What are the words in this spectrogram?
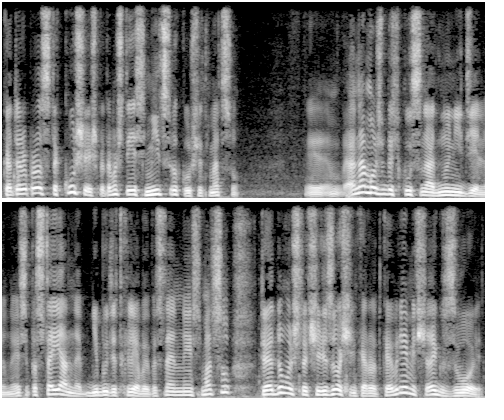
которую просто кушаешь, потому что есть митсва кушать мацу. Э, она может быть вкусна одну неделю, но если постоянно не будет хлеба и постоянно есть мацу, то я думаю, что через очень короткое время человек взвоет.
